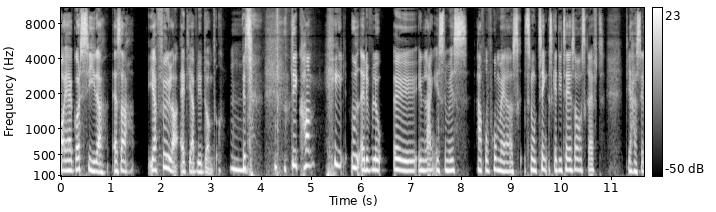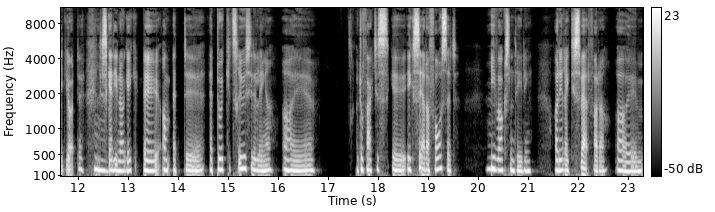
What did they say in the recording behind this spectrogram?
Og jeg kan godt sige dig, altså, jeg føler, at jeg bliver dumpet. Mm. Det, det kom helt ud af det blå. Øh, en lang sms, apropos med at, sådan nogle ting, skal de tages over skrift? Jeg har selv gjort det. Mm. Det skal de nok ikke. Øh, om at, øh, at du ikke kan trives i det længere. Og, øh, og du faktisk øh, ikke ser dig fortsætte mm. i voksendating. Og det er rigtig svært for dig, og, øh,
